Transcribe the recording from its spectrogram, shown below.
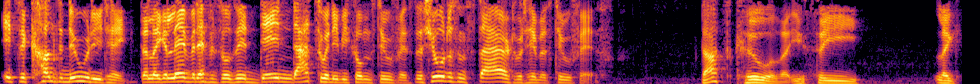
it's a continuity thing. That, like, 11 episodes in, then that's when he becomes Two Face. The show doesn't start with him as Two Face. That's cool that you see like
